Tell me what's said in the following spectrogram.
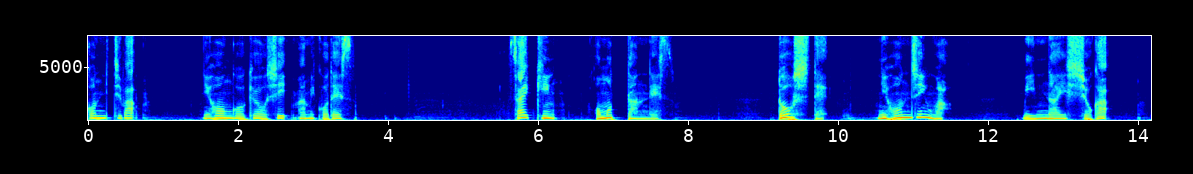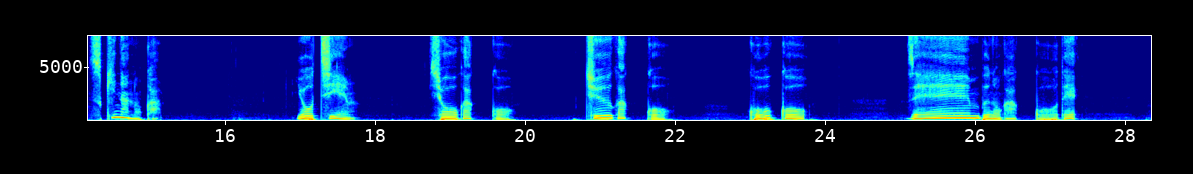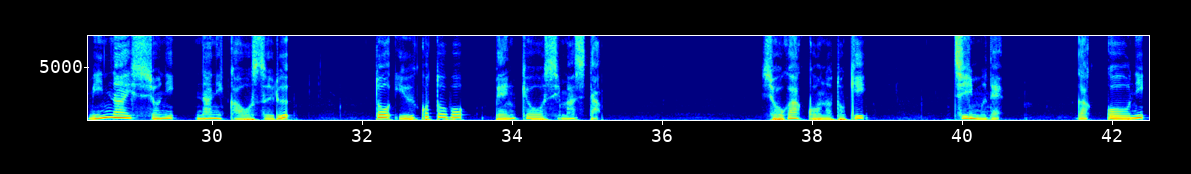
こんにちは。日本語教師まみこです。最近思ったんです。どうして日本人はみんな一緒が好きなのか。幼稚園、小学校、中学校、高校、全部の学校でみんな一緒に何かをするということを勉強しました。小学校の時、チームで学校に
